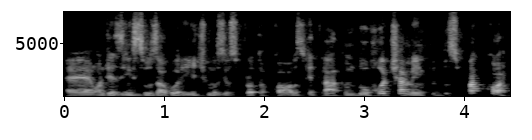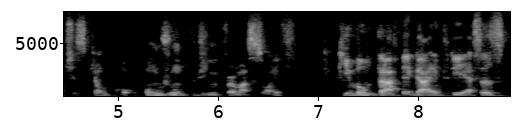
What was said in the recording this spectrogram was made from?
é, onde existem os algoritmos e os protocolos que tratam do roteamento dos pacotes, que é um co conjunto de informações que vão trafegar entre essas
